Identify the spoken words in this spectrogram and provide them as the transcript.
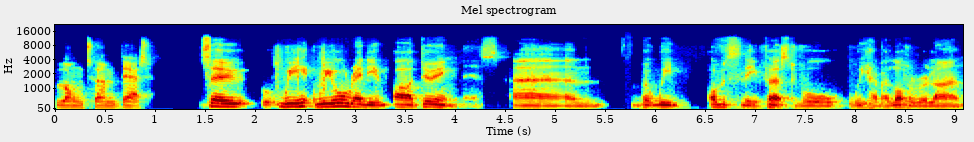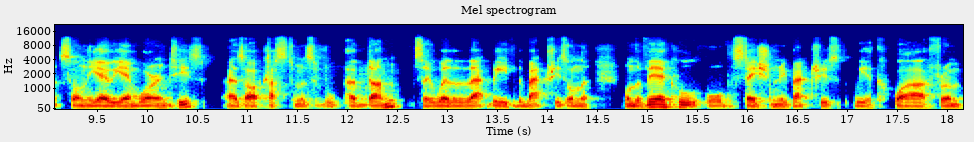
long term debt? So we we already are doing this, um, but we obviously first of all we have a lot of reliance on the OEM warranties as our customers have, have done. So whether that be the batteries on the on the vehicle or the stationary batteries we acquire from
